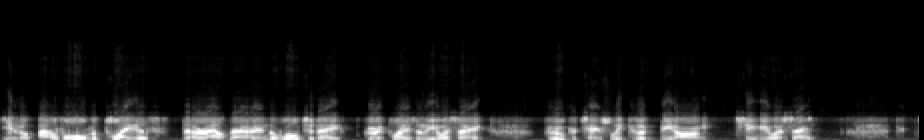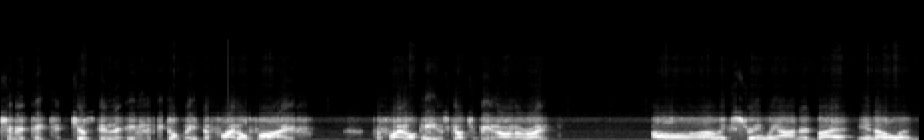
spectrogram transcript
you know, out of all the players that are out there in the world today, great players in the USA, who potentially could be on Team USA, to be picked just in the, even if you don't make the final five, the final eight has got to be an honor, right? Oh, I'm extremely honored by it. You know, when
